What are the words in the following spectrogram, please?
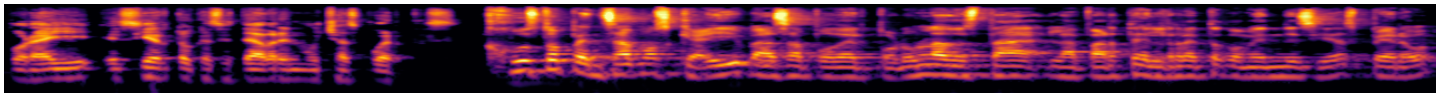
por ahí es cierto que se te abren muchas puertas. Justo pensamos que ahí vas a poder, por un lado está la parte del reto, como bien decías, pero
